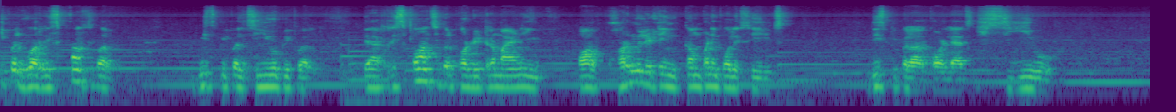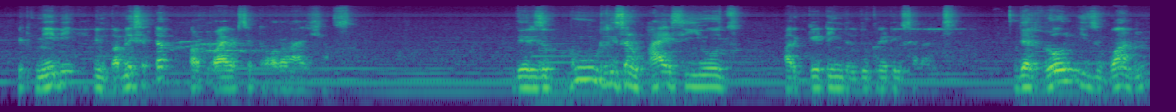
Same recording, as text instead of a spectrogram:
People who are responsible, these people, CEO people, they are responsible for determining or formulating company policies. These people are called as CEO. It may be in public sector or private sector organizations. There is a good reason why CEOs are getting the lucrative salaries. Their role is one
